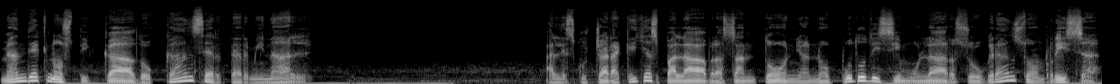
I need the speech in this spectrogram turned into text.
Me han diagnosticado cáncer terminal. Al escuchar aquellas palabras, Antonia no pudo disimular su gran sonrisa,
